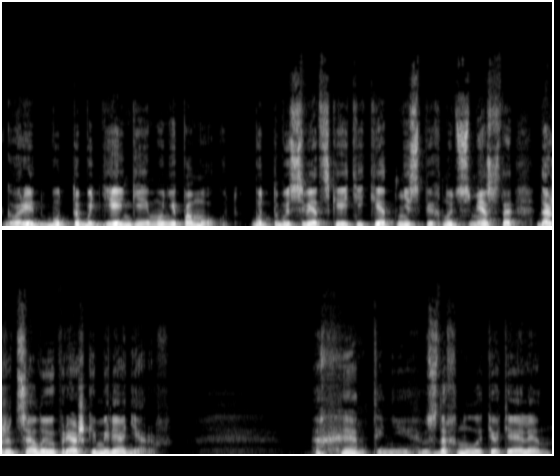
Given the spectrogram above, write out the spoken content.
Говорит, будто бы деньги ему не помогут, будто бы светский этикет не спихнуть с места даже целой упряжки миллионеров. «Ах, Энтони!» — вздохнула тетя Элен.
